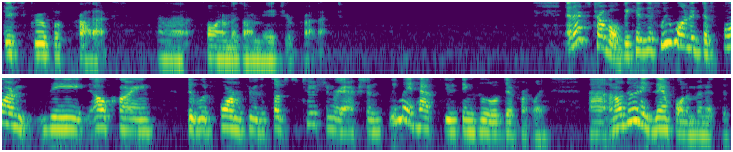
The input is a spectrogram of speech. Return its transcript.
this group of products uh, form as our major product. And that's trouble because if we wanted to form the alkyne that would form through the substitution reaction, we might have to do things a little differently. Uh, and I'll do an example in a minute that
